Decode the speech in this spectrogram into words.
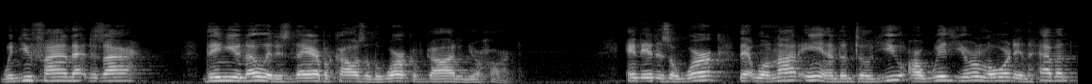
When you find that desire, then you know it is there because of the work of God in your heart. And it is a work that will not end until you are with your Lord in heaven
